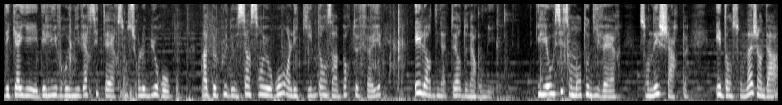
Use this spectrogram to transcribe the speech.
Des cahiers et des livres universitaires sont sur le bureau. Un peu plus de 500 euros en liquide dans un portefeuille et l'ordinateur de Narumi. Il y a aussi son manteau d'hiver, son écharpe et dans son agenda,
